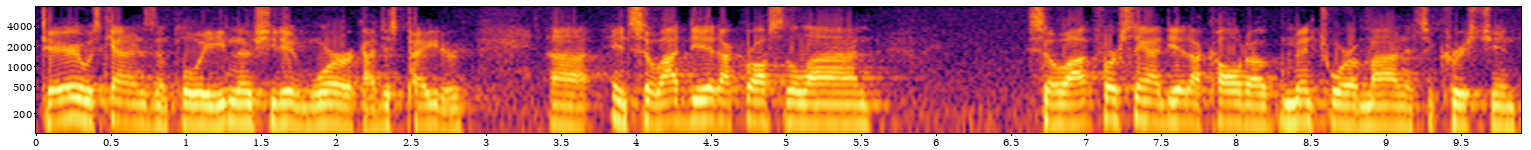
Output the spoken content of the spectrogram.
Terry was counted as employee, even though she didn't work. I just paid her. Uh, and so I did. I crossed the line. So I, first thing I did, I called a mentor of mine that's a Christian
